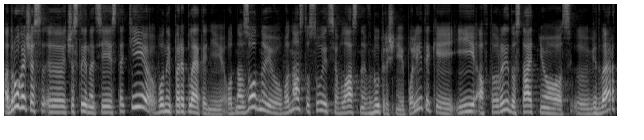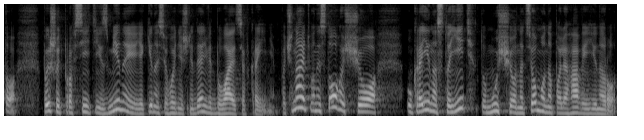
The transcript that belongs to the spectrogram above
А друга час, е, частина цієї статті вони переплетені одна з одною. Вона стосується власне внутрішньої політики, і автори достатньо відверто пишуть про всі ті зміни, які на сьогоднішній день відбуваються в країні. Починають вони з того, що Україна стоїть, тому що на цьому наполягав її народ.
